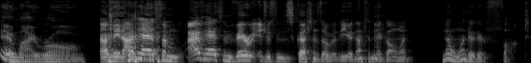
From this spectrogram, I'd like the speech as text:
Am I wrong? I mean, I've had some I've had some very interesting discussions over the years. I'm sitting there going, no wonder they're fucked.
